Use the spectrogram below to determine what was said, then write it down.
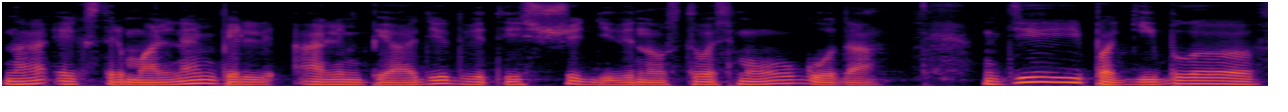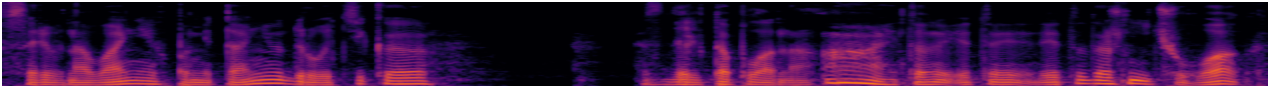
на экстремальной Олимпиаде 2098 года, где и погибла в соревнованиях по метанию дротика с дельтаплана. А, это, это, это даже не чувак.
